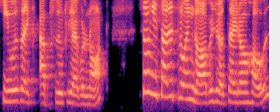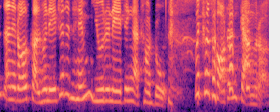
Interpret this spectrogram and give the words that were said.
He was like, "Absolutely, I will not." So he started throwing garbage outside her house, and it all culminated in him urinating at her door, which was caught on camera.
